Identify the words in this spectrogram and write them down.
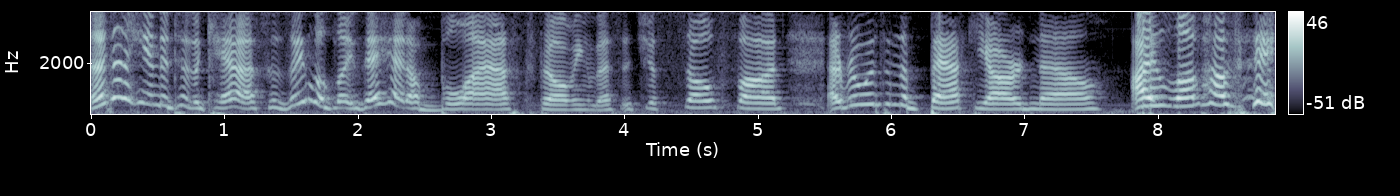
And I gotta hand it to the cast because they look like they had a blast filming this. It's just so fun. Everyone's in the backyard now. I love how they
